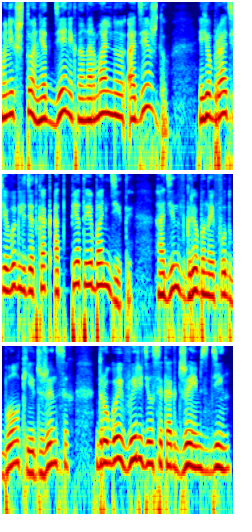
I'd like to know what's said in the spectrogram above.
У них что, нет денег на нормальную одежду? Ее братья выглядят как отпетые бандиты — один в гребаной футболке и джинсах, другой вырядился как Джеймс Дин.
